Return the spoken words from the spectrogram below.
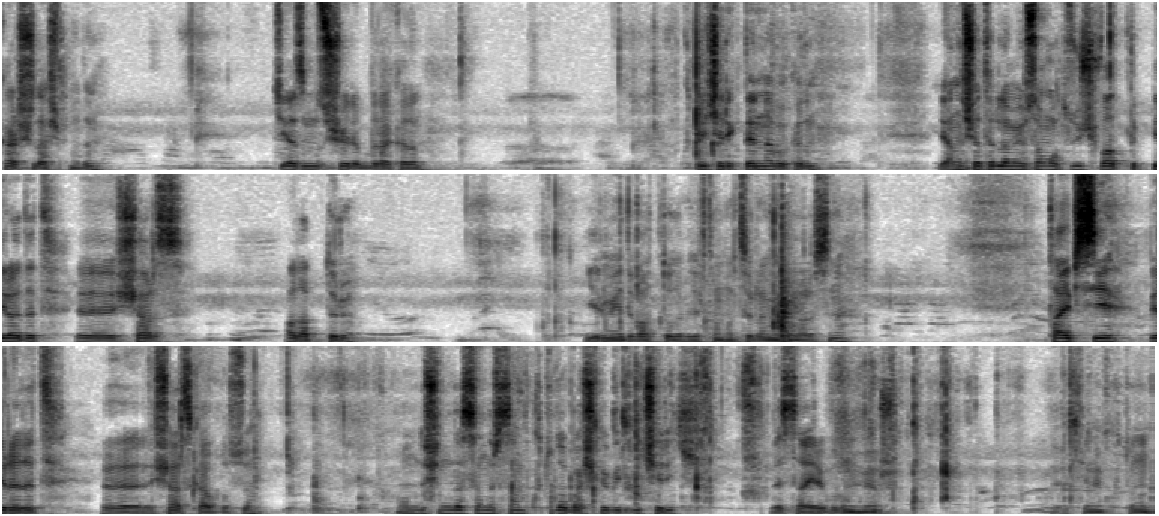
karşılaşmadım. Cihazımızı şöyle bırakalım. Kutu içeriklerine bakalım. Yanlış hatırlamıyorsam 33 wattlık bir adet e, şarj adaptörü. 27 watt olabilir tam hatırlamıyorum orasını. Type-C bir adet e, şarj kablosu. Onun dışında sanırsam kutuda başka bir içerik vesaire bulunmuyor. Evet yine kutunun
